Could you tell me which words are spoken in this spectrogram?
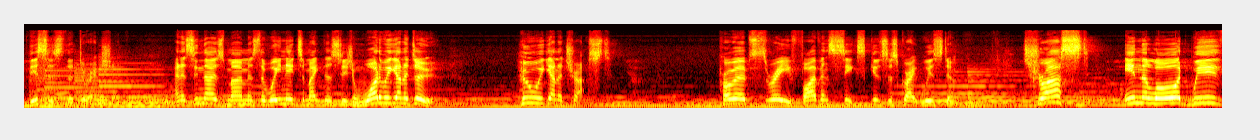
this is the direction. And it's in those moments that we need to make the decision what are we going to do? Who are we going to trust? Proverbs 3 5 and 6 gives us great wisdom. Trust in the Lord with,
